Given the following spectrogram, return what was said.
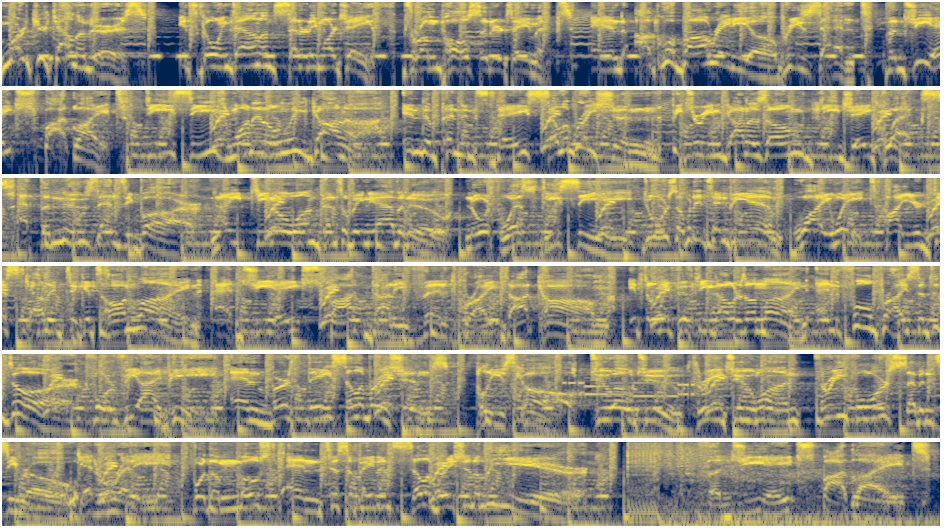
Mark your calendars. It's going down on Saturday, March 8th. Drum Pulse Entertainment and Aquaba Radio present the GH Spotlight. DC's one and only Ghana Independence Day celebration featuring Ghana's own DJ Quex at the New Zanzibar, 1901 Pennsylvania Avenue, Northwest DC. Doors open at 10 p.m. Why wait? Buy your discounted tickets online at ghspot.eventbrite.com. It's only $15 online and full price at the door for VIP and birthday celebrations. Please call 202-321-3470. Get ready for the most anticipated celebration of the year. The GH Spotlight.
